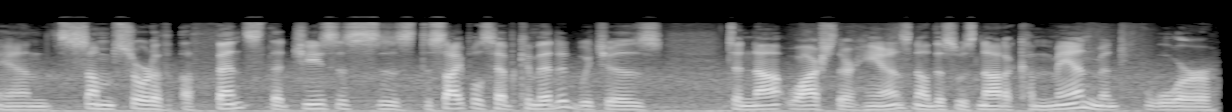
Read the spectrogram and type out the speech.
and some sort of offense that Jesus' disciples have committed, which is to not wash their hands. Now, this was not a commandment for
